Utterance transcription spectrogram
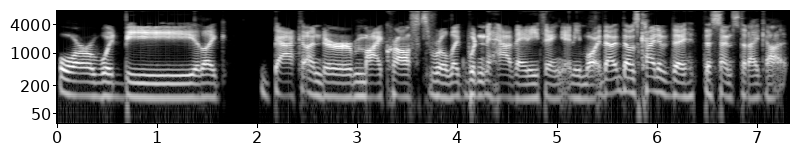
or would be like back under Mycroft's rule, like wouldn't have anything anymore. That that was kind of the the sense that I got.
